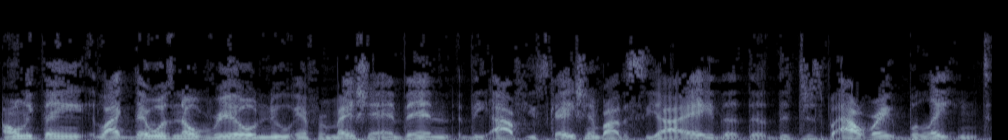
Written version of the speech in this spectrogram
only thing like there was no real new information and then the obfuscation by the cia the the, the just outright blatant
